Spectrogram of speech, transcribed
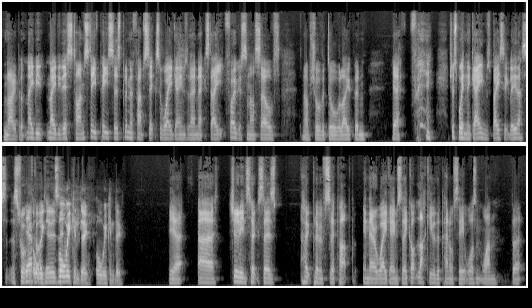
No, but maybe maybe this time. Steve P says Plymouth have six away games in their next eight. Focus on ourselves, and I'm sure the door will open. Yeah, just win the games. Basically, that's that's what Yeah. we've got all we, to do, isn't all it? we can do. All we can do. Yeah. Uh, Julian Took says, hope Plymouth slip up in their away game." So they got lucky with the penalty. It wasn't one. But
